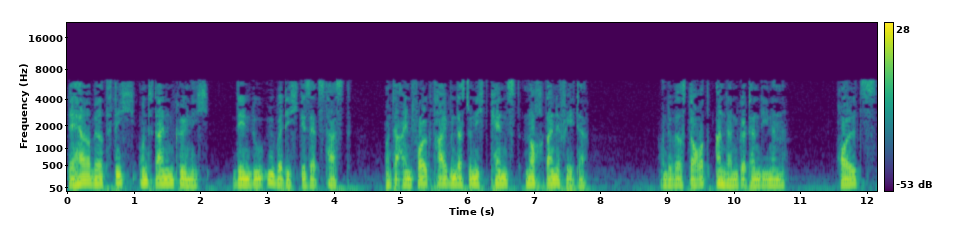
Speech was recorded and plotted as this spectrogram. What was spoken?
Der Herr wird dich und deinen König, den du über dich gesetzt hast, unter ein Volk treiben, das du nicht kennst, noch deine Väter und du wirst dort anderen Göttern dienen, Holz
